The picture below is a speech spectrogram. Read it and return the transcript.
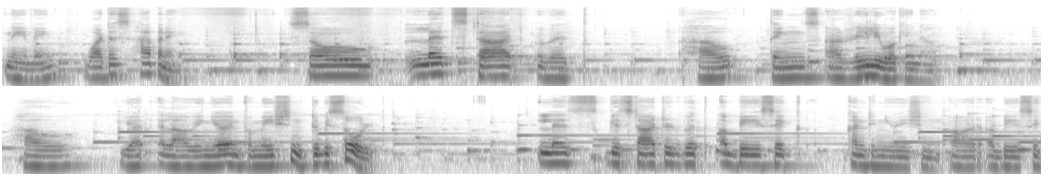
naming what is happening. So, let's start with how things are really working now. How you are allowing your information to be sold let's get started with a basic continuation or a basic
